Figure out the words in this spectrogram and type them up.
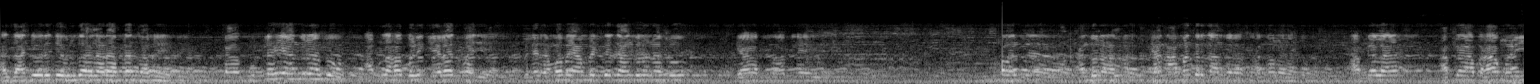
हा जातीवरीच्या विरुद्ध हा लढा आपला चालू आहे. का कुठलंही आंदोलन असो आपला हा बळी गेलाच पाहिजे. म्हणजे रमाबाई आंबेडकरचं आंदोलन असो या आपले आंदोलन असो या नामांतरित आंदोलन आंदोलन असो. आपल्याला आपला हा बळी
